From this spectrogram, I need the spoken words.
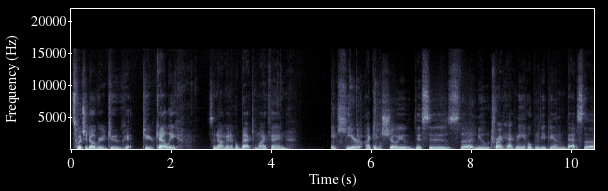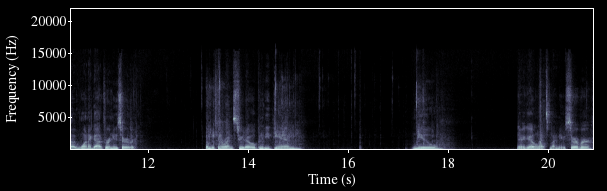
Switch it over to, to your Kali. So now I'm going to go back to my thing. And here I can show you, this is the new TryHackMe OpenVPN. That's the one I got for a new server. I'm just going to run sudo openvpn new. There you go. That's my new server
